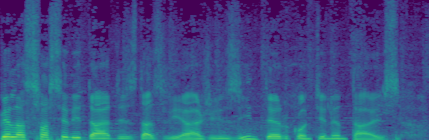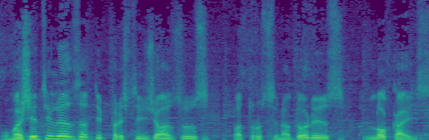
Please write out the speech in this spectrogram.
pelas facilidades das viagens intercontinentais. Uma gentileza de prestigiosos patrocinadores locais.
